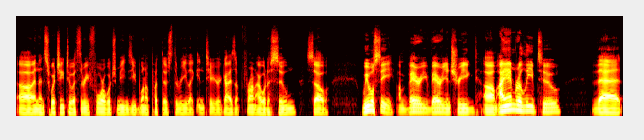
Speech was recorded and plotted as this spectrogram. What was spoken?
Uh, and then switching to a three-four, which means you'd want to put those three like interior guys up front. I would assume. So we will see. I'm very, very intrigued. Um, I am relieved too that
